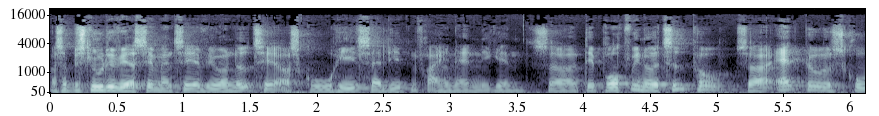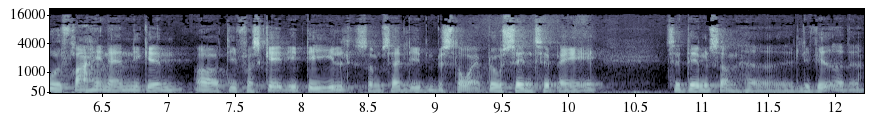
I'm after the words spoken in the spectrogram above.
og så besluttede vi os simpelthen til, at vi var nødt til at skrue hele satellitten fra hinanden igen. Så det brugte vi noget tid på, så alt blev skruet fra hinanden igen, og de forskellige dele, som satellitten består af, blev sendt tilbage til dem, som havde leveret det,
